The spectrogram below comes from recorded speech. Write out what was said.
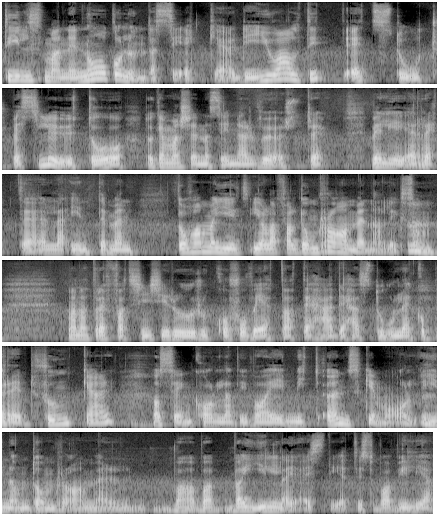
tills man är någorlunda säker. Det är ju alltid ett stort beslut och då kan man känna sig nervös. Väljer jag rätt eller inte men då har man ju i alla fall de ramarna liksom. Mm man har träffat sin kirurg och får veta att det här, det här storlek och bredd funkar. Och sen kollar vi vad är mitt önskemål mm. inom de ramar. Vad, vad, vad gillar jag estetiskt och vad vill jag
